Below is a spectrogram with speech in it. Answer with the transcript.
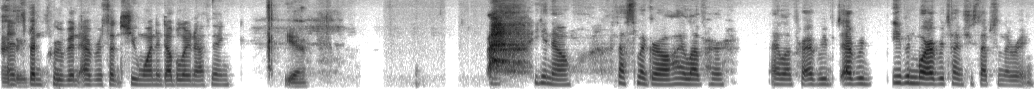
And it's been proven ever since she won in Double or Nothing. yeah. you know, that's my girl. I love her. I love her every every even more every time she steps in the ring.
